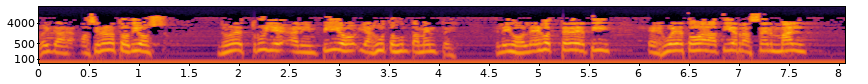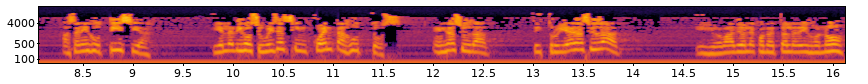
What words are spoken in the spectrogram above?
Oiga, así no es nuestro Dios. No destruye al impío y al justo juntamente. Él dijo, lejos de ti, el juez de toda la tierra, hacer mal, hacer injusticia. Y él le dijo, si hubiesen 50 justos en esa ciudad, destruiré esa ciudad. Y Jehová Dios le contestó y le dijo, no,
